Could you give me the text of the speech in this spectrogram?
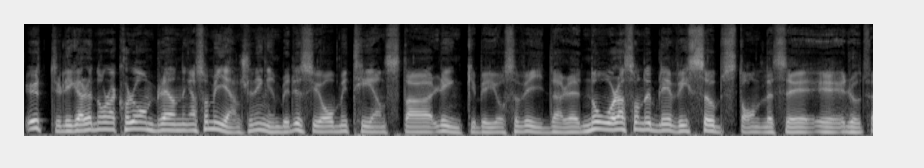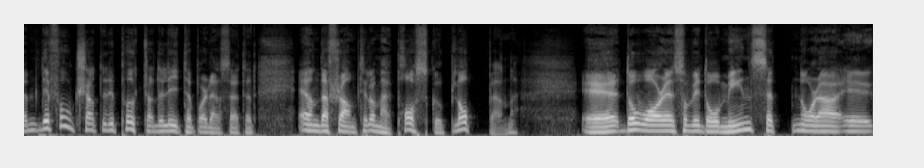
ytterligare några koranbränningar som egentligen ingen brydde sig om i Tensta, Rinkeby och så vidare. Några som det blev viss uppståndelse eh, runt. Det fortsatte, det puttrade lite på det där sättet ända fram till de här påskupploppen. Eh, då var det som vi då minns ett, några eh,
